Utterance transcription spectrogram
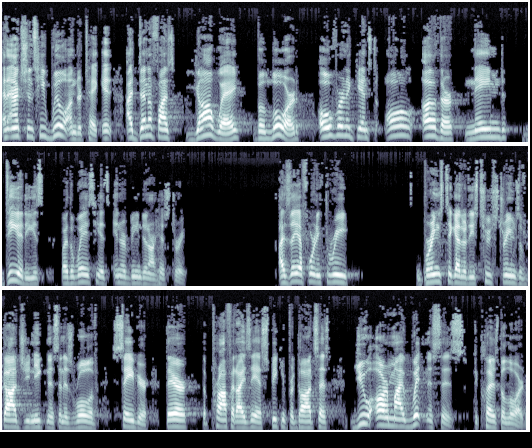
and actions He will undertake. It identifies Yahweh, the Lord, over and against all other named deities by the ways He has intervened in our history. Isaiah 43 brings together these two streams of God's uniqueness and his role of Savior. There, the prophet Isaiah, speaking for God, says, You are my witnesses, declares the Lord,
